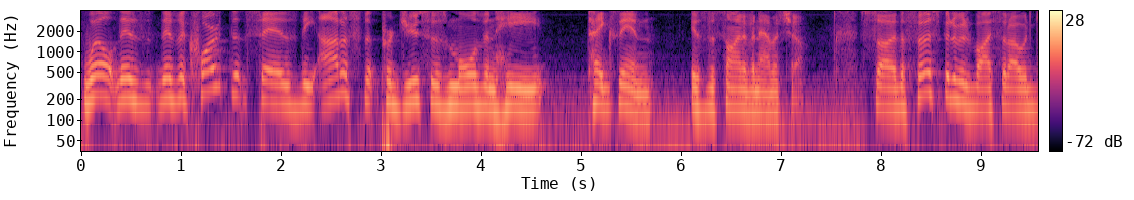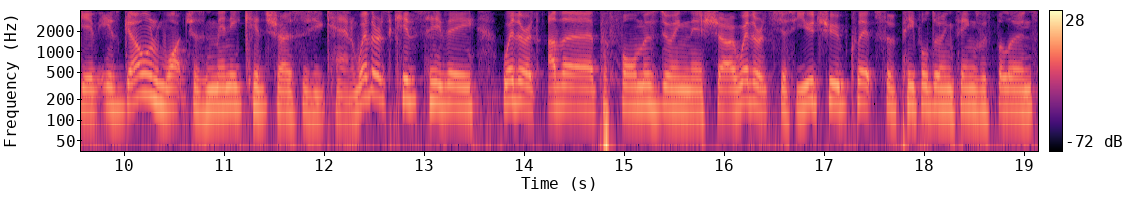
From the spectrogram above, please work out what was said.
Well, there's there's a quote that says the artist that produces more than he takes in is the sign of an amateur. So the first bit of advice that I would give is go and watch as many kids shows as you can, whether it's kids TV, whether it's other performers doing their show, whether it's just YouTube clips of people doing things with balloons.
